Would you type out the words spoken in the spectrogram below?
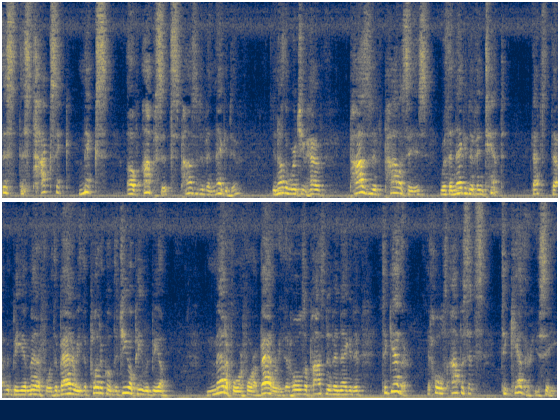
this, this toxic mix of opposites, positive and negative, in other words, you have positive policies with a negative intent. That's, that would be a metaphor. The battery, the political, the GOP would be a metaphor for a battery that holds a positive and negative together. It holds opposites together, you see.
